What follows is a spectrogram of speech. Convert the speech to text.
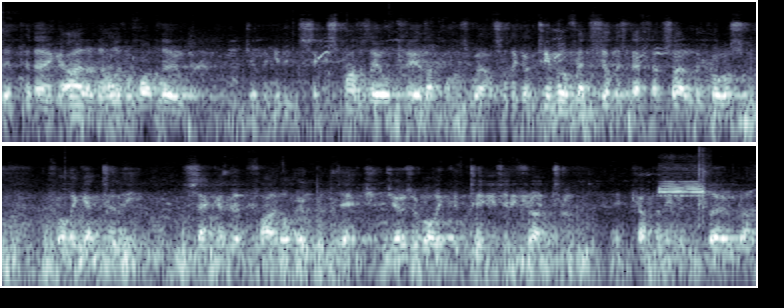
uh, Penang Island, Oliver Wadlow jumping in in sixth spot as they all clear that one as well. So they've got two more fences on this left-hand side of the course before they get to the second and final open ditch. Joseph Boy continues in front in company with Low Run.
